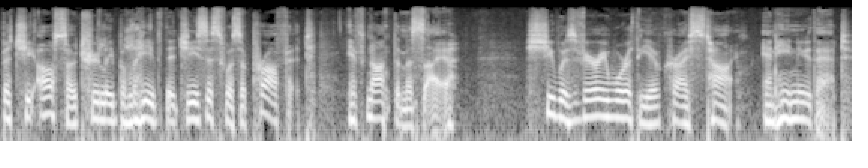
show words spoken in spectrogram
but she also truly believed that Jesus was a prophet, if not the Messiah. She was very worthy of Christ's time, and he knew that.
